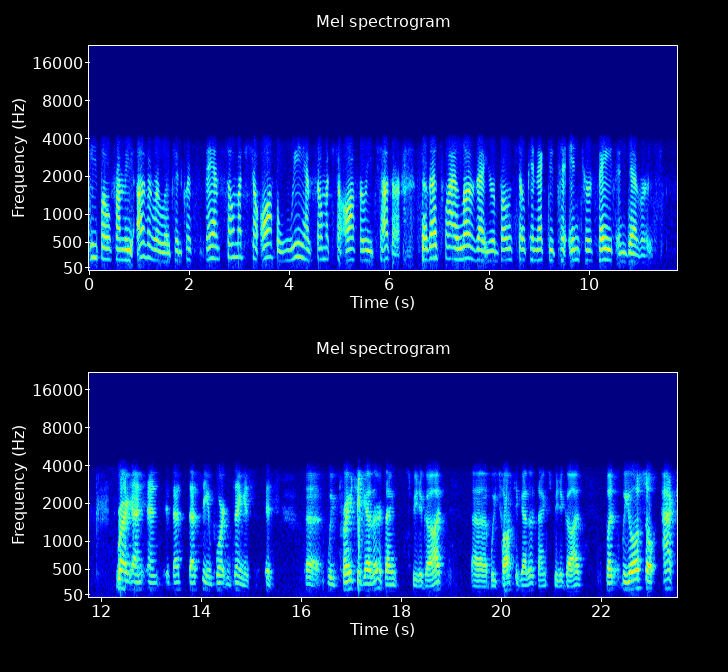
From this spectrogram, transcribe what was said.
people from the other religion because they have so much to offer. We have so much to offer each other. So that's why I love that you're both so connected to interfaith endeavors. Right, and and that's that's the important thing. It's it's uh, we pray together, thanks be to God. Uh, we talk together, thanks be to God. But we also act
